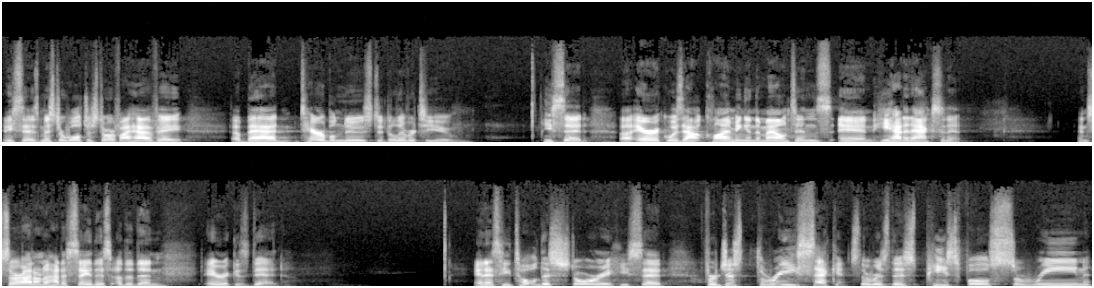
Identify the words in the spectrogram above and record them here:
and he says, Mr. Wolterstorff, I have a, a bad, terrible news to deliver to you he said uh, Eric was out climbing in the mountains and he had an accident. And, sir, I don't know how to say this other than Eric is dead. And as he told this story, he said, for just three seconds, there was this peaceful, serene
